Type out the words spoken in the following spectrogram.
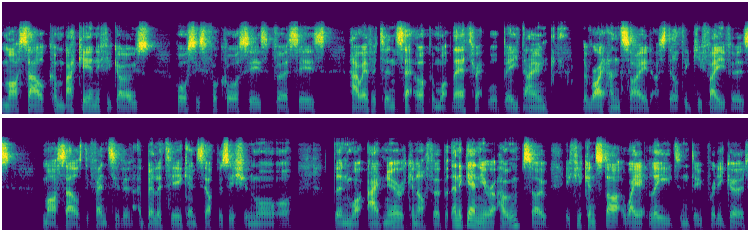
Marcel come back in if he goes horses for courses versus how Everton set up and what their threat will be down the right hand side, I still think he favours Marcel's defensive ability against the opposition more than what Aït-Nouri can offer. But then again, you're at home, so if you can start away at Leeds and do pretty good,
